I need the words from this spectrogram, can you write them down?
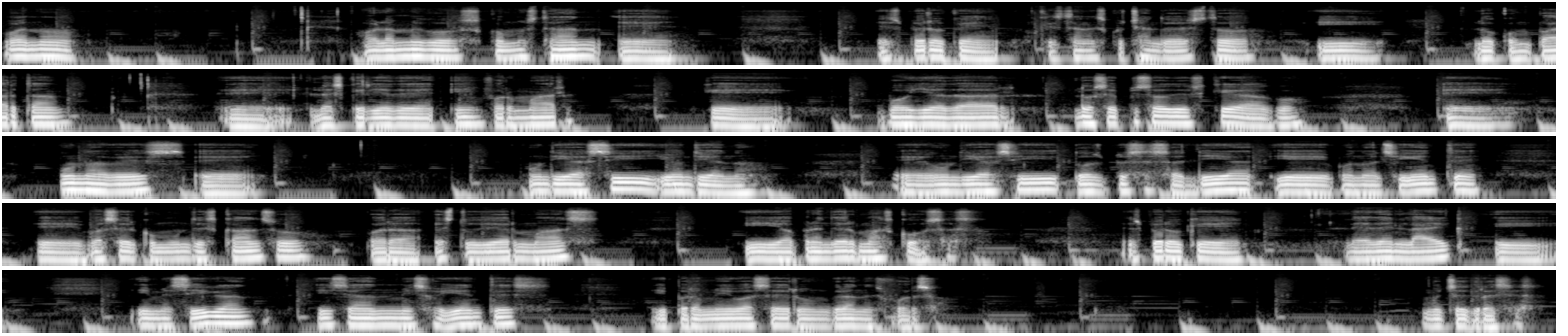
Bueno, hola amigos, ¿cómo están? Eh, espero que, que están escuchando esto y lo compartan. Eh, les quería informar que voy a dar los episodios que hago eh, una vez, un día sí y un día no. Eh, un día así, dos veces al día y bueno, el siguiente eh, va a ser como un descanso para estudiar más y aprender más cosas. Espero que le den like y, y me sigan y sean mis oyentes y para mí va a ser un gran esfuerzo. Muchas gracias.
